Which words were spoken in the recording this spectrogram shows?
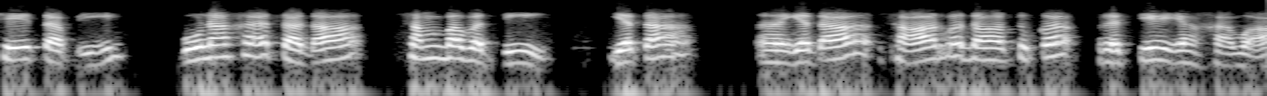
चेदपि गुणः तदा सम्भवति यथा यदा सार्वधातुकप्रत्ययः वा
